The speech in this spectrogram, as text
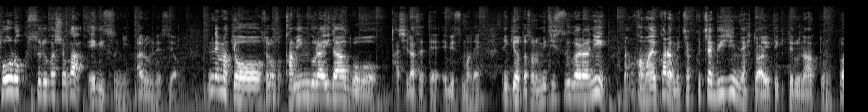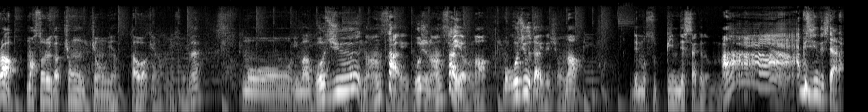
登録する場所が恵比寿にあるんですよ。で、まあ今日、それこそカミングライダー号を走らせて恵比寿まで行きよったその道すがらに、なんか前からめちゃくちゃ美人な人歩いてきてるなって思ったら、まあそれがキョンキョンやったわけなんですよね。もう今50何歳 ?50 何歳やろなもう50代でしょうな。でもすっぴんでしたけどまあ美人でしたよ。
